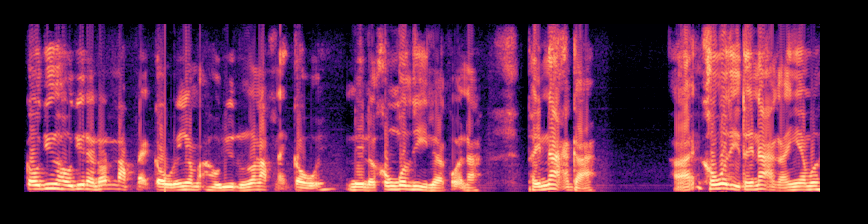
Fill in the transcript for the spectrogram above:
cầu như hầu như là nó lặp lại cầu đấy anh em ạ. Hầu như nó lặp lại cầu ấy. Nên là không có gì là gọi là thấy nạ cả. Đấy, không có gì thấy nạ cả anh em ơi.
